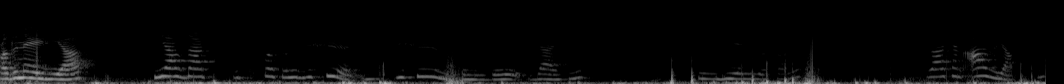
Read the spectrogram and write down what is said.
adı neydi ya? Biraz daha kupasını düşüyor. Düşürür müsünüz de, dersiniz. Siz giyemiyorsanız. Zaten az yaptım.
